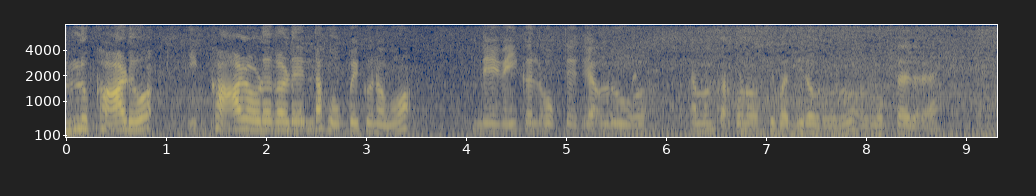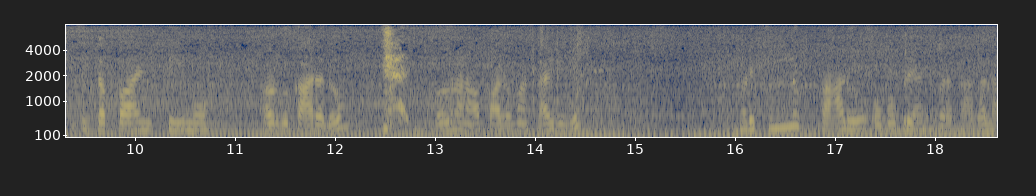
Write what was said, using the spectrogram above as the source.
ಫುಲ್ಲು ಕಾಡು. ಈ ಕಾಳು ಒಳಗಡೆಯಿಂದ ಹೋಗಬೇಕು ನಾವು. ಹಿಂದೆ ವೆಹಿಕಲ್ ಹೋಗ್ತಾ ಇದೆ. ಅವರು ನಮ್ಮನ್ನು ಕರ್ಕೊಂಡು ಹೋಗಿ ಬಂದಿರೋರು ಅವರು ಅವ್ರು ಹೋಗ್ತಾ ಇದ್ದಾರೆ. ಸಿದ್ದಪ್ಪ ಆ್ಯಂಡ್ ಟೀಮು ಅವ್ರದ್ದು ಕಾರದು ಅವ್ರನ್ನ ನಾವು ಫಾಲೋ ಮಾಡ್ತಾ ಇದ್ದೀವಿ. ನೋಡಿ, ಫುಲ್ಲು ಕಾಡು ಒಬ್ಬೊಬ್ಬರೇ ಅಂತ ಬರೋಕ್ಕಾಗಲ್ಲ.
